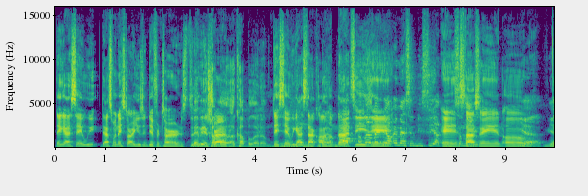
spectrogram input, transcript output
That. They gotta say we. That's when they started using different terms. To Maybe a describe couple, him. a couple of them. They said we gotta stop calling But- him Nazis I remember maybe on MSNBC, I think and somebody. stop saying um. yeah, yeah,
